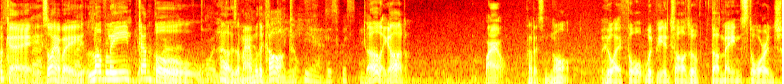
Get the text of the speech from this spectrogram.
Okay, so I have a lovely temple. Oh, there's a man with a cart. Hear his whisper. Oh my god. Wow, that is not who I thought would be in charge of the main storage.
